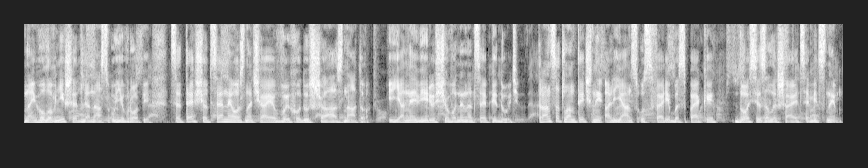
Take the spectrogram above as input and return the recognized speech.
Найголовніше для нас у Європі це те, що це не означає виходу США з НАТО. І я не вірю, що вони на це підуть. Трансатлантичний альянс у сфері безпеки досі залишається міцним.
